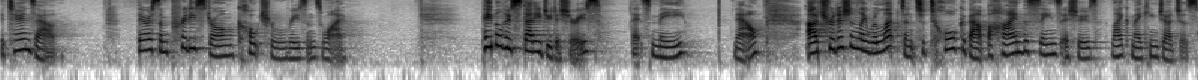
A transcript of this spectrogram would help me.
It turns out there are some pretty strong cultural reasons why. People who study judiciaries that's me now, are traditionally reluctant to talk about behind the scenes issues like making judges,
